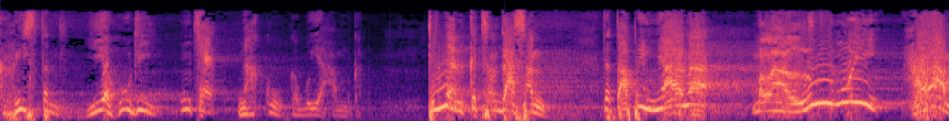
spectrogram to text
Kristen Yahudi cek ngaku kebuya Hamka. Dengan kecerdasan tetapi nyana melalui haram.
